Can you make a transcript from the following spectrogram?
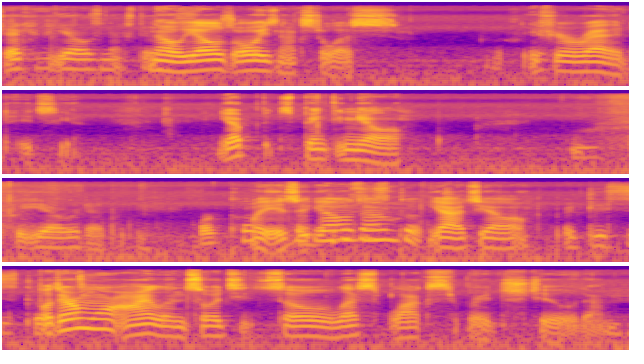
Check if yellow's next to No, us. No, yellow's always next to us. If you're red, it's Yeah. Yep, it's pink and yellow. But yeah, we're dead. Wait, is it yellow though? Yeah, it's yellow. Our goose is. But there are more islands, so it's so less blocks to bridge to them.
